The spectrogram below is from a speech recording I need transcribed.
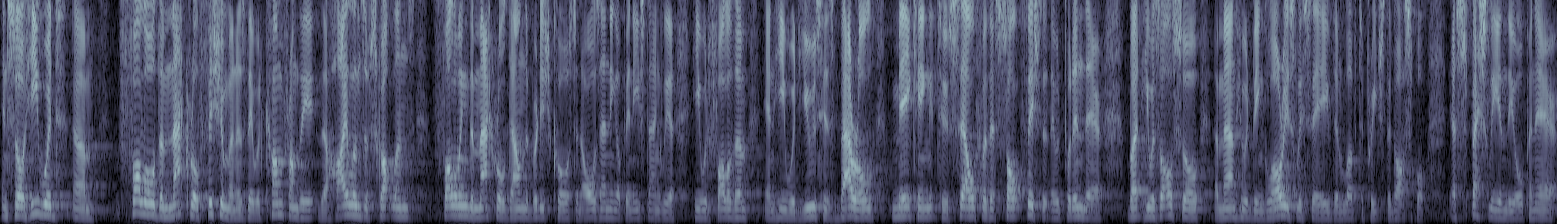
And so he would um, follow the mackerel fishermen as they would come from the, the highlands of Scotland, following the mackerel down the British coast and always ending up in East Anglia. He would follow them and he would use his barrel making to sell for the salt fish that they would put in there. But he was also a man who had been gloriously saved and loved to preach the gospel, especially in the open air.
